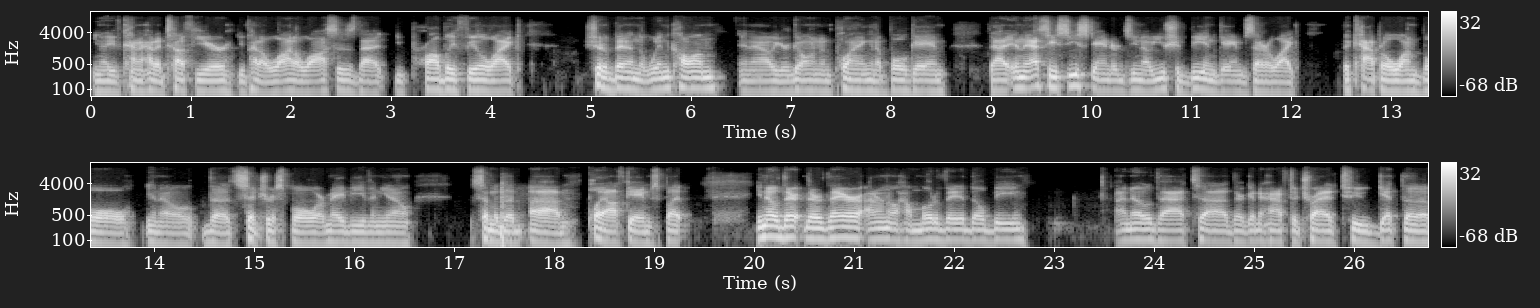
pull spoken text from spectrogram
You know, you've kind of had a tough year. You've had a lot of losses that you probably feel like should have been in the win column. And now you're going and playing in a bowl game that in the SEC standards, you know, you should be in games that are like the Capital One Bowl, you know, the Citrus Bowl, or maybe even you know some of the um, playoff games. But you know, they're they're there. I don't know how motivated they'll be. I know that uh, they're going to have to try to get the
